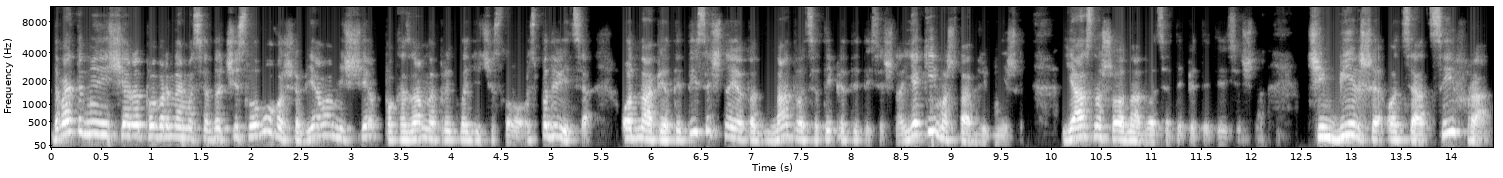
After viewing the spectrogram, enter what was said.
Давайте ми ще повернемося до числового, щоб я вам іще показав на прикладі числового. Ось подивіться, одна п'ятитисячна і одна двадцятип'ятитисячна. Який масштаб дрібніший? Ясно, що одна двадцятип'ятитисячна. Чим більше оця цифра,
